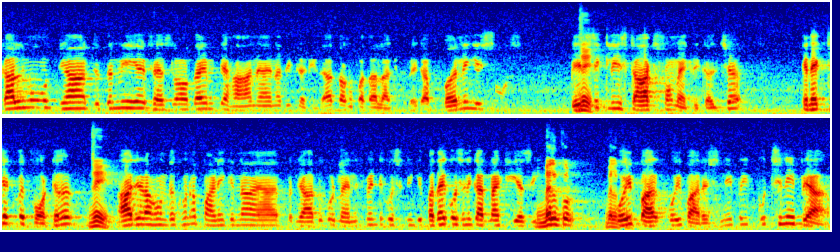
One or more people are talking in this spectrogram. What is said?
ਕੱਲ ਨੂੰ ਜਾਂ ਜਿੱਦਨ ਵੀ ਇਹ ਫੈਸਲਾ ਹੁੰਦਾ ਇਮਤਿਹਾਨ ਹੈ ਇਹਨਾਂ ਦੀ ਘੜੀ ਦਾ ਤੁਹਾਨੂੰ ਪਤਾ ਲੱਗ ਜਾਵੇਗਾ। Burning issues basically starts from agriculture connected with water ਜੀ। ਆ ਜਿਹੜਾ ਹੁਣ ਦੇਖੋ ਨਾ ਪਾਣੀ ਕਿੰਨਾ ਆਇਆ ਪੰਜਾਬ ਦੇ ਕੋਲ ਮੈਨੇਜਮੈਂਟ ਕੁਝ ਨਹੀਂ ਕੀ ਪਤਾ ਹੀ ਕੁਝ ਨਹੀਂ ਕਰਨਾ ਕੀ ਅਸੀਂ। ਬਿਲਕੁਲ ਕੋਈ ਕੋਈ ਬਾਰਿਸ਼ ਨਹੀਂ ਪਈ ਕੁਝ ਨਹੀਂ ਪਿਆ।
